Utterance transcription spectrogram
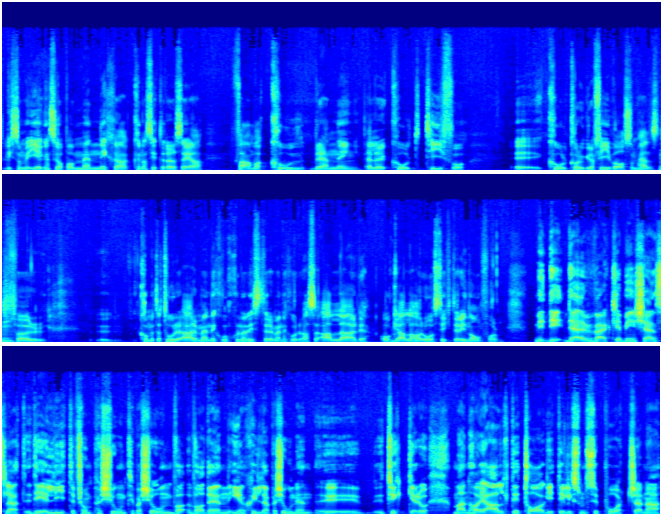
liksom i egenskap av människa, kunna sitta där och säga Fan vad cool bränning eller coolt tifo Eh, cool koreografi, vad som helst. Mm. För eh, kommentatorer är människor, journalister är människor, alltså alla är det. Och mm. alla har åsikter i någon form. Men det, det, är verkligen min känsla att det är lite från person till person vad, vad den enskilda personen eh, tycker. Och man har ju alltid tagit det liksom supportrarna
